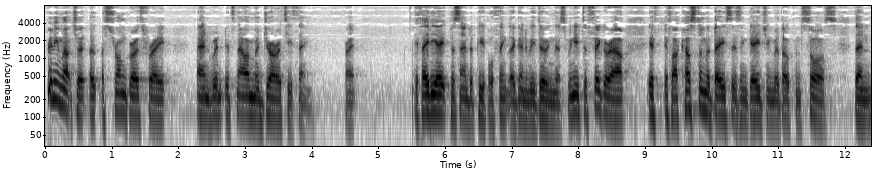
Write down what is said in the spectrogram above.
pretty much a, strong growth rate, and it's now a majority thing, right? If 88% of people think they're going to be doing this, we need to figure out if, if our customer base is engaging with open source, then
